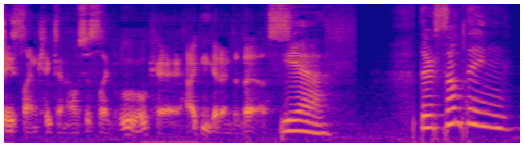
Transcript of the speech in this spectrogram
bass line kicked in, I was just like, ooh, okay, I can get into this. yeah, there's something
